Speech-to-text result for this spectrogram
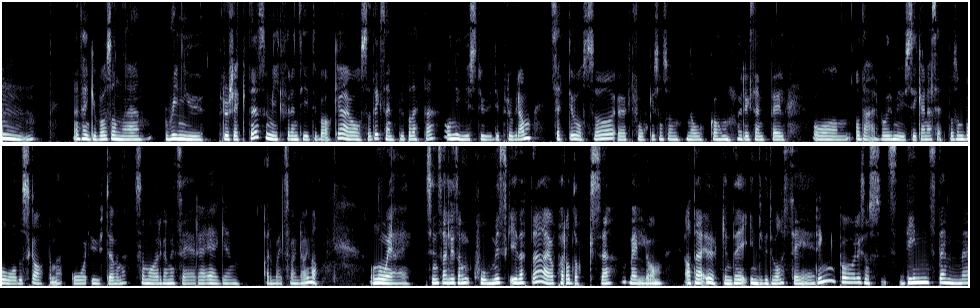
Mm. Jeg tenker på sånne Renew-prosjektet, som gikk for en tid tilbake, er jo også et eksempel på dette. Og nye studieprogram setter jo også økt fokus, sånn som NoCom f.eks. Og, og der hvor musikerne er sett på som både skapende og utøvende, som å organisere egen arbeidshverdag, da. Og noe jeg syns er litt sånn komisk i dette, er jo paradokset mellom at det er økende individualisering på liksom din stemme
